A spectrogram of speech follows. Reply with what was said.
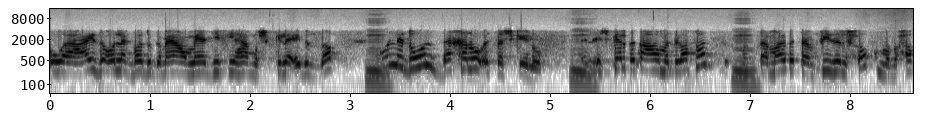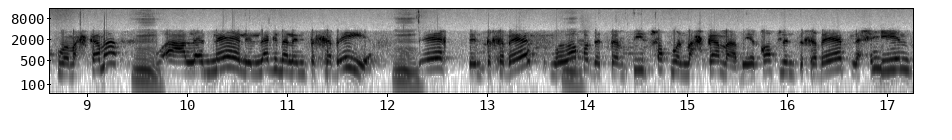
وعايزه أقول لك برضو الجمعية العمومية دي فيها مشكلة إيه بالظبط. كل دول دخلوا استشكلوا. الإشكال بتاعهم اترفض. مستمر تنفيذ الحكم بحكم محكمة. وأعلناه للجنة الانتخابية. داخل الانتخابات ورفضت تنفيذ حكم المحكمة بإيقاف الانتخابات لحين.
